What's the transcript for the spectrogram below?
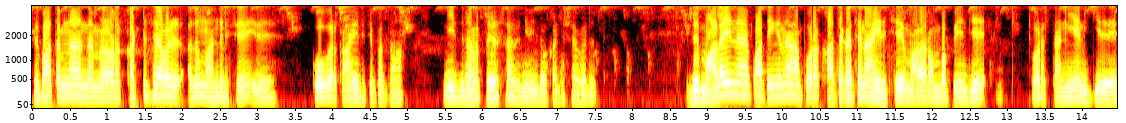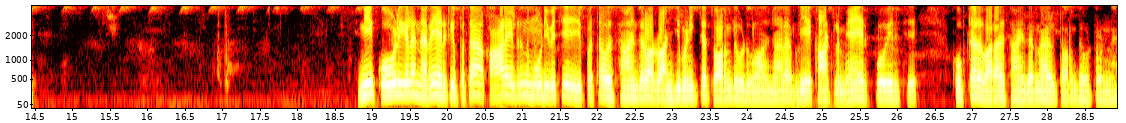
இது பார்த்தோம்னா நம்மளோட கட்டு சேவல் அதுவும் வந்துருச்சு. இது கூவர் காயிருச்சு இப்போ தான் நீ இது நல்லா பெருசாகுது நீ இந்த கட்டு சேவல். இது மழைன்னு பார்த்தீங்கன்னா பூரா காய்ச்ச காய்ச்சன்னு ஆயிடுச்சு மழை ரொம்ப பேஞ்சு பூரா தண்ணியாக நிற்கிது நீ கோழிகளாக நிறைய இருக்குது இப்போ தான் காலையிலேருந்து மூடி வச்சு இப்போ தான் ஒரு சாயந்தரம் ஒரு அஞ்சு மணிக்கு தான் திறந்து விடுவோம். அதனால அப்படியே காட்டில் மேயருக்கு போயிருச்சு. கூப்பிட்டாலும் வராது. சாயந்தரம் நாள் திறந்து விட்டோன்னு.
